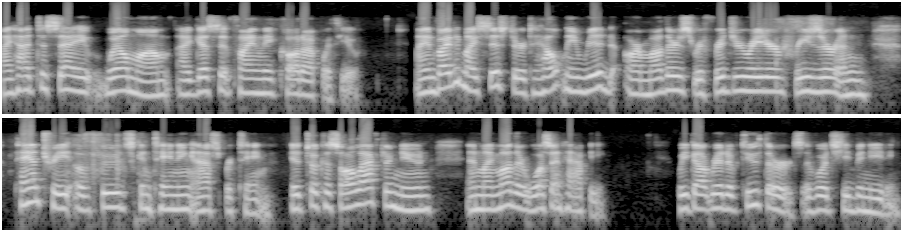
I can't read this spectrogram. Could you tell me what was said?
I had to say, Well, Mom, I guess it finally caught up with you. I invited my sister to help me rid our mother's refrigerator, freezer, and pantry of foods containing aspartame. It took us all afternoon, and my mother wasn't happy. We got rid of two thirds of what she'd been eating.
